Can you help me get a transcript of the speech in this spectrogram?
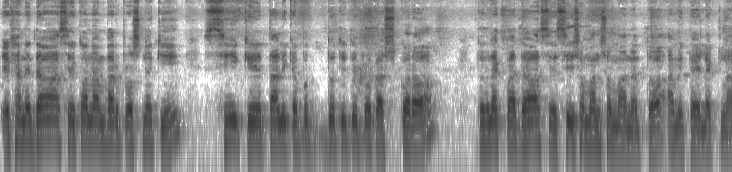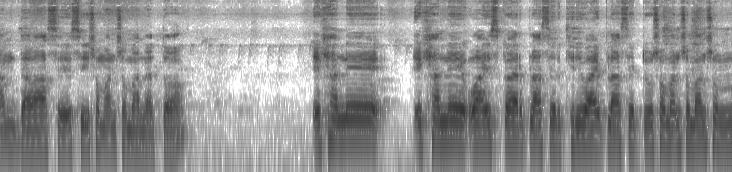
এখানে দেওয়া আছে ক নাম্বার প্রশ্নে কি? সি কে তালিকা পদ্ধতিতে প্রকাশ করো। তুমি লিখবা, দেওয়া আছে সি সমান সমান এত। আমি তাই লিখলাম, দেওয়া আছে সি সমান সমান এত। এখানে এখানে ওয়াই স্কোয়ার প্লাসের থ্রি ওয়াই প্লাসের টু সমান সমান শূন্য,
